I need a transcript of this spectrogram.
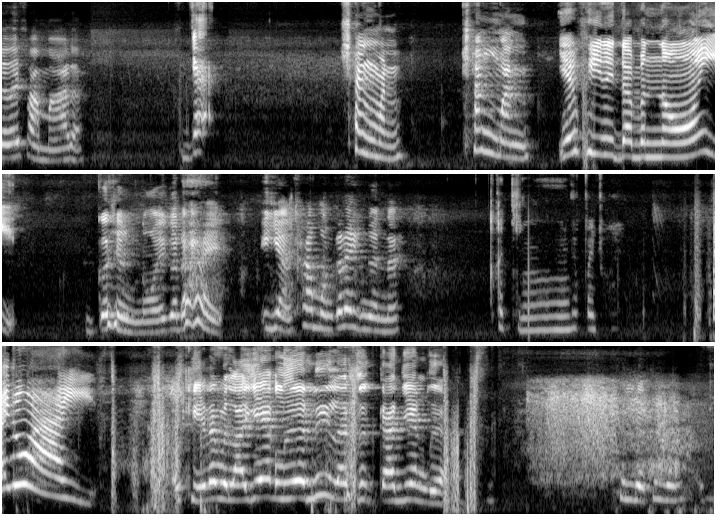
จะได้ฟาร์มมาร์อะยะช่างมัน ช่างมันเยักพีในดับมันน้อย ก็อย่างน้อยก็ได้ อีกอย่างค่ามนก็ได้เงินนะ ก็จริงจะไปด้วย ไปด้วย โอเคได้เวลาแยกเรือนี่แหละสุดการแย่งเรือ ขึ้นเรือขึ้นเรือโอเค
